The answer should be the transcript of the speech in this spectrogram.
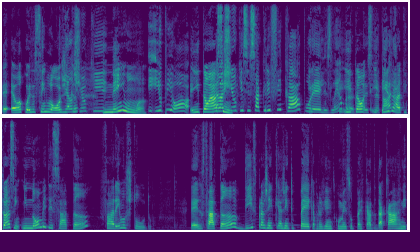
É, é uma coisa sem E lógica elas tinham que. nenhuma. E, e o pior, Então é elas assim. tinham que se sacrificar por eles, lembra? Então, e- exato. Então, assim, em nome de Satã, faremos tudo. É, Satã diz pra gente que a gente peca, pra que a gente comece o pecado da carne,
